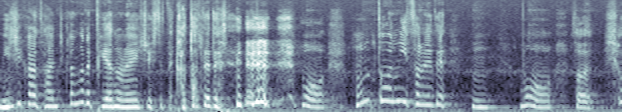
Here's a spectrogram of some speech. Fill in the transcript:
2時間3時間ぐらいピアノ練習してて片手で もう本当にそれで、うん、もうそう生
